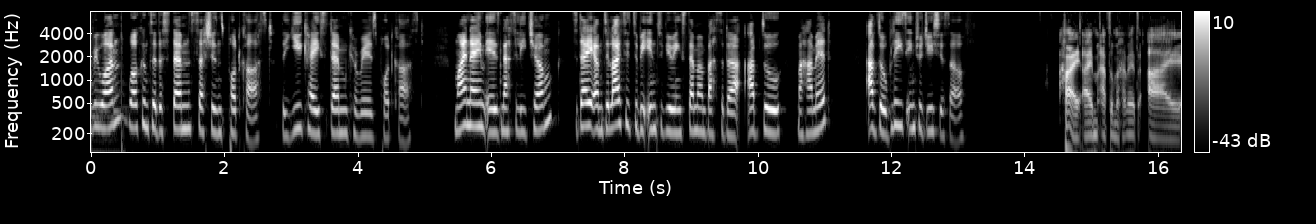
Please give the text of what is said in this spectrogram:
everyone. Welcome to the STEM Sessions podcast, the UK STEM Careers podcast. My name is Natalie Chung. Today, I'm delighted to be interviewing STEM Ambassador Abdul Mohammed. Abdul, please introduce yourself. Hi, I'm Abdul Mohammed. I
